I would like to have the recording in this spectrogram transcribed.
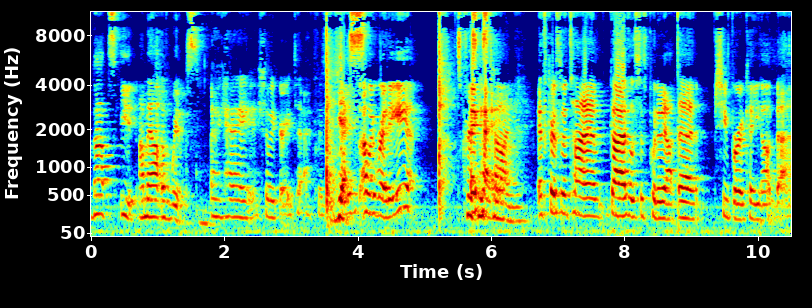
that's it. I'm out of WIPs. okay, shall we go to acquisitions? Yes. Are we ready? It's Christmas Okay. time. It's Christmas time. Guys, let's just put it out there. She broke her yarn bag.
